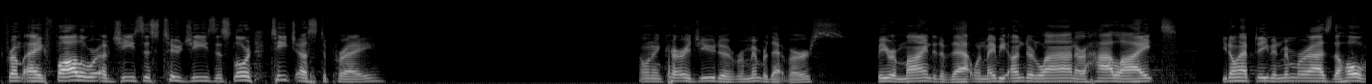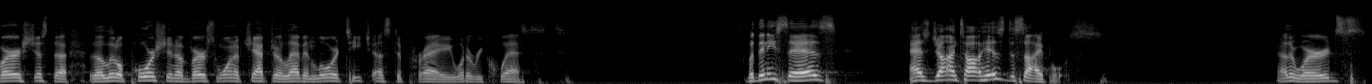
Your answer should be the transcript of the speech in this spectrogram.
from a follower of Jesus to Jesus. Lord, teach us to pray. I want to encourage you to remember that verse. Be reminded of that one. Maybe underline or highlight. You don't have to even memorize the whole verse, just the, the little portion of verse 1 of chapter 11. Lord, teach us to pray. What a request. But then he says, as John taught his disciples, in other words,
